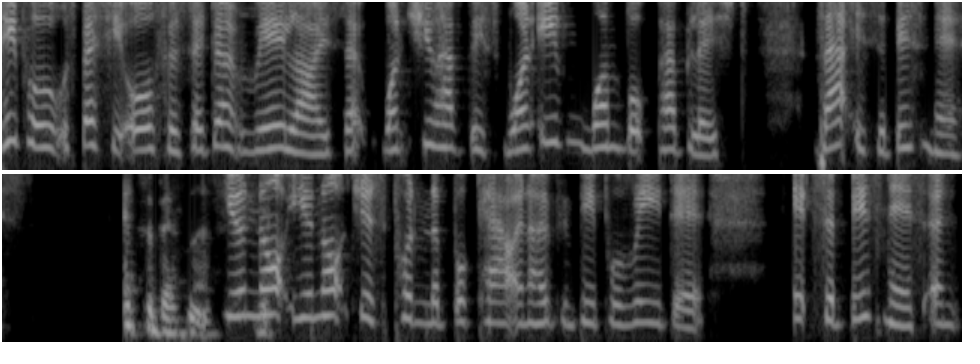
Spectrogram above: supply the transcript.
people, especially authors, they don't realize that once you have this one, even one book published, that is a business. It's a business. You're not you're not just putting a book out and hoping people read it. It's a business, and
